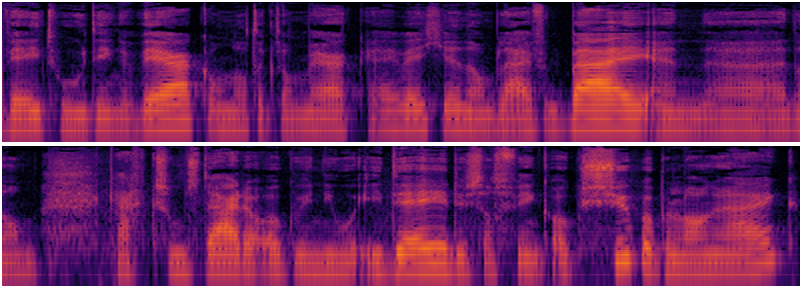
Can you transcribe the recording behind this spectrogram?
weten hoe dingen werken, omdat ik dan merk, hè, weet je, dan blijf ik bij en uh, dan krijg ik soms daardoor ook weer nieuwe ideeën. Dus dat vind ik ook super belangrijk.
